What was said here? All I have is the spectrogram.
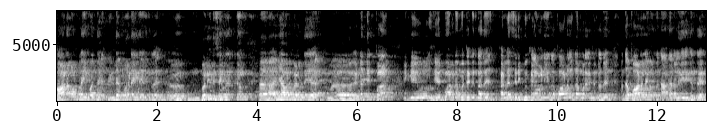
பாடல் ஒன்றை வந்து இந்த மேடையில் இன்று வெளியீடு செய்வதற்கு ஐயா அவர்களுடைய எண்ணத்தின்பால் எண்ணத்தின் பால் இங்கே ஒரு ஏற்பாடு இடம்பெற்றிருக்கின்றது. கள்ள சிரிப்பு களவணி என்ற பாடல் இடம்பெறுகின்றது அந்த பாடலை வந்து நான் தான் எழுதியிருக்கின்றேன்.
